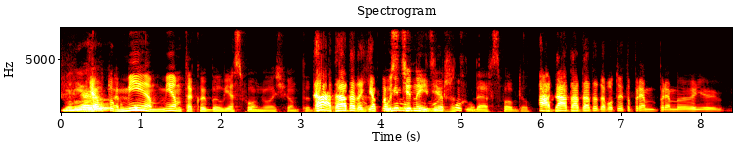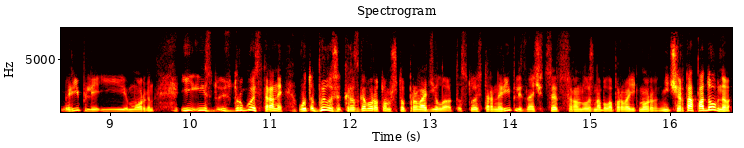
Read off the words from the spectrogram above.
я вот... а мем, мем такой был, я вспомнил о чем ты. Да, да, да, да, я У стены держит, да, вспомнил. А, да, да, да, да, да, вот это прям, прям э, Рипли и Морган. И, и, с, и с другой стороны, вот был же разговор о том, что проводила с той стороны Рипли, значит, с этой стороны должна была проводить Морган. Ни черта подобного.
